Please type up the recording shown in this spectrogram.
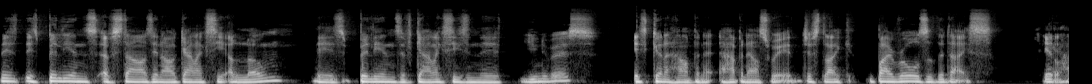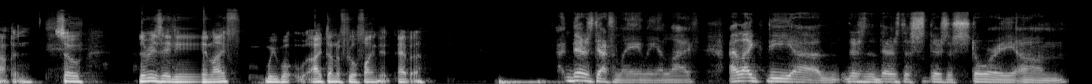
there's there's billions of stars in our galaxy alone. There's billions of galaxies in the universe. It's going to happen happen elsewhere. Just like by rolls of the dice, it'll yeah. happen. So there is alien life. We will, I don't know if we'll find it ever there's definitely alien life. I like the uh, there's the, there's this there's a story. Um,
